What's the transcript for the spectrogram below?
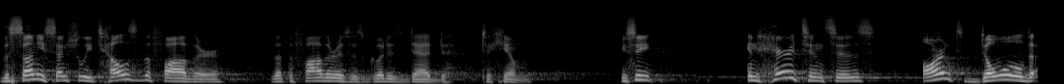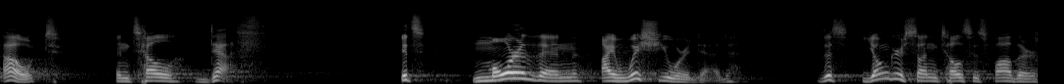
the son essentially tells the father that the father is as good as dead to him. You see, inheritances aren't doled out until death. It's more than, I wish you were dead. This younger son tells his father,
